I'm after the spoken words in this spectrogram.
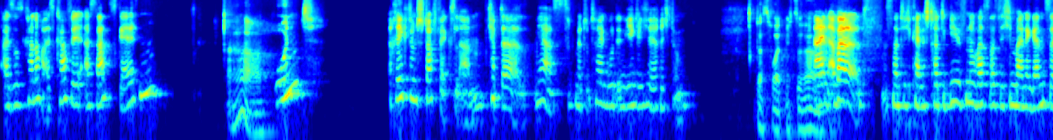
also es kann auch als Kaffeeersatz gelten Ah, und regt den Stoffwechsel an. Ich habe da, ja, es tut mir total gut in jegliche Richtung. das freut mich zu hören. Nein, aber pff, ist natürlich keine Strategie, ist nur was, was ich in meine ganze,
